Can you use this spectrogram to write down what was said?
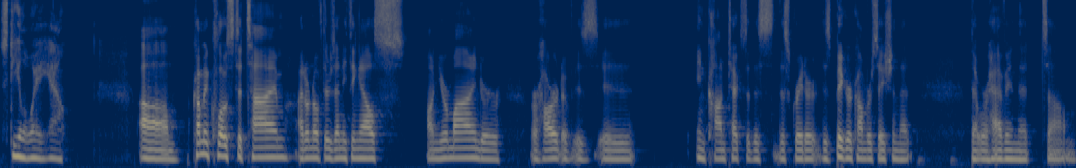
Steal away. Yeah. Um, coming close to time, I don't know if there's anything else on your mind or or heart of is, is in context of this this greater this bigger conversation that that we're having that um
